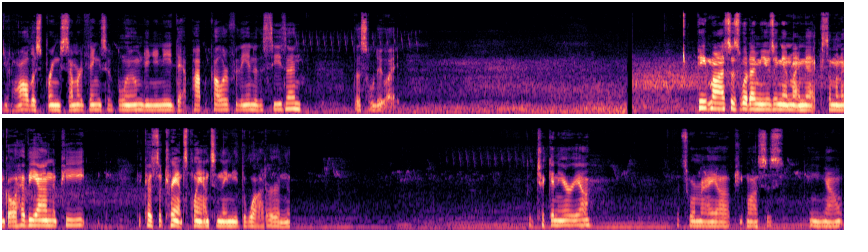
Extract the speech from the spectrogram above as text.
you know, all the spring, summer things have bloomed and you need that pop of color for the end of the season. This will do it. Peat moss is what I'm using in my mix. I'm going to go heavy on the peat because they're transplants and they need the water and the, the chicken area. That's where my uh, peat moss is hanging out.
